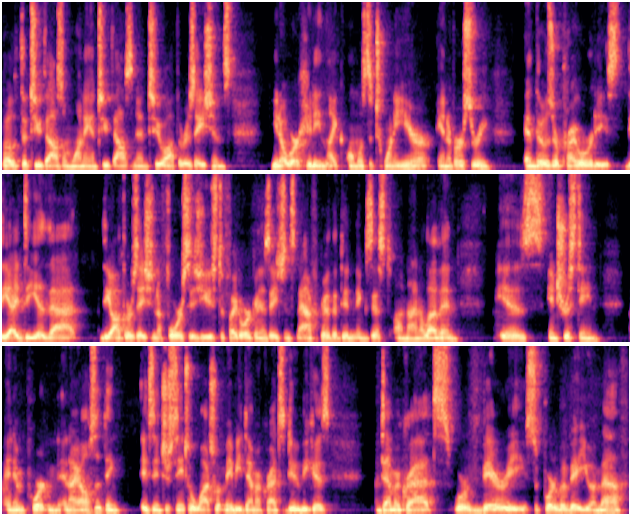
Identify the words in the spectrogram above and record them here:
both the 2001 and 2002 authorizations. You know, we're hitting like almost a 20 year anniversary, and those are priorities. The idea that the authorization of force is used to fight organizations in Africa that didn't exist on 9 11 is interesting and important. And I also think it's interesting to watch what maybe Democrats do because Democrats were very supportive of AUMF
